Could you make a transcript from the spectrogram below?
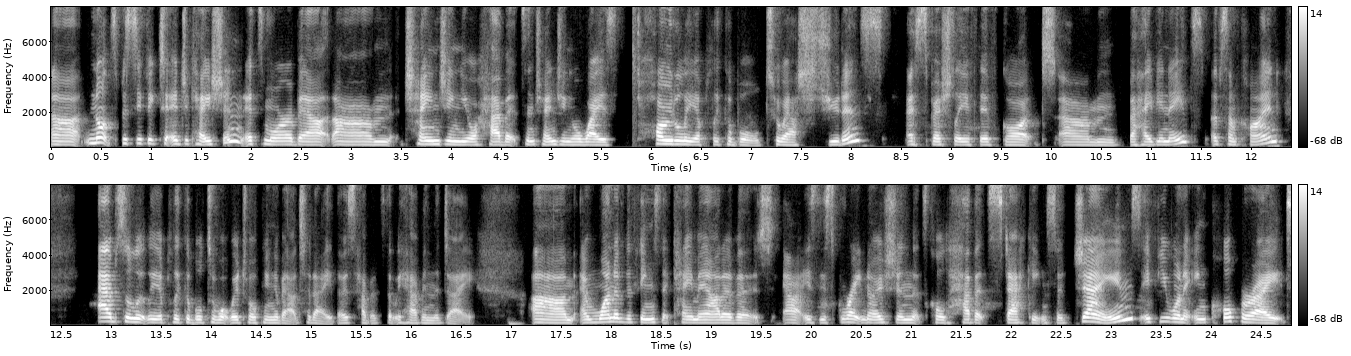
Uh, not specific to education. It's more about um, changing your habits and changing your ways, totally applicable to our students, especially if they've got um, behavior needs of some kind absolutely applicable to what we're talking about today, those habits that we have in the day. Um, and one of the things that came out of it uh, is this great notion that's called habit stacking. So, James, if you want to incorporate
